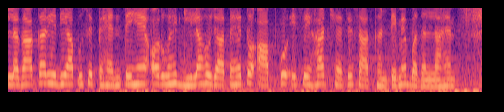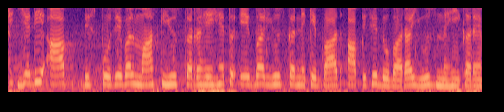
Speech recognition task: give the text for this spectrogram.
लगाकर यदि आप उसे पहनते हैं और वह गीला हो जाता है तो आपको इसे हर छः से सात घंटे में बदलना है। यदि आप डिस्पोजेबल मास्क यूज़ कर रहे हैं तो एक बार यूज़ करने के बाद आप इसे दोबारा यूज़ नहीं करें।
